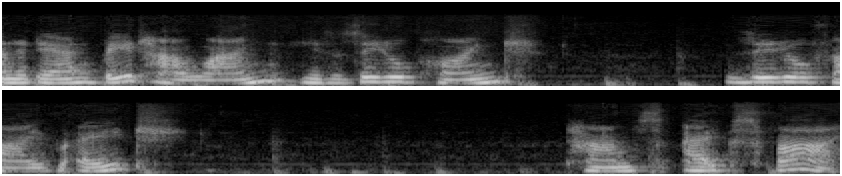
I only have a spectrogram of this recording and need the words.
and then beta 1 is 0 0.058 times x5.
